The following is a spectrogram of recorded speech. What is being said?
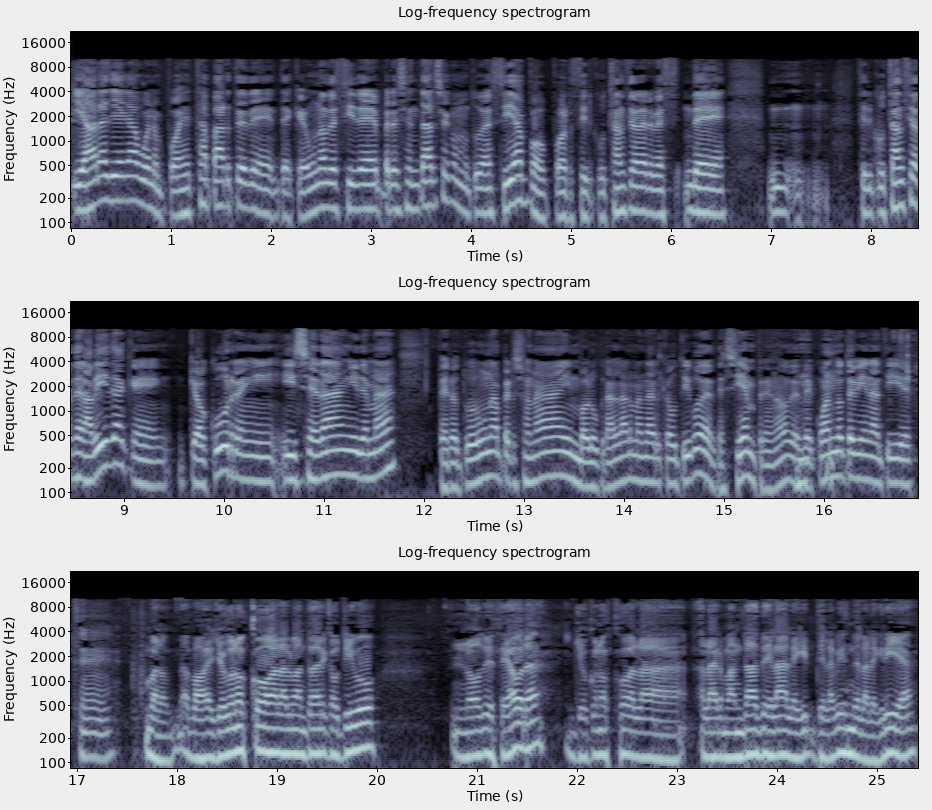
Y ahora llega, bueno, pues esta parte de, de que uno decide presentarse, como tú decías, por, por circunstancias de, de, circunstancias de la vida que, que ocurren y, y, se dan y demás. Pero tú eres una persona involucrada en la hermandad del cautivo desde siempre, ¿no? ¿Desde cuándo te viene a ti este...? Bueno, yo conozco a la hermandad del cautivo no desde ahora. Yo conozco a la, a la Hermandad de la, de la Virgen de la Alegría,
